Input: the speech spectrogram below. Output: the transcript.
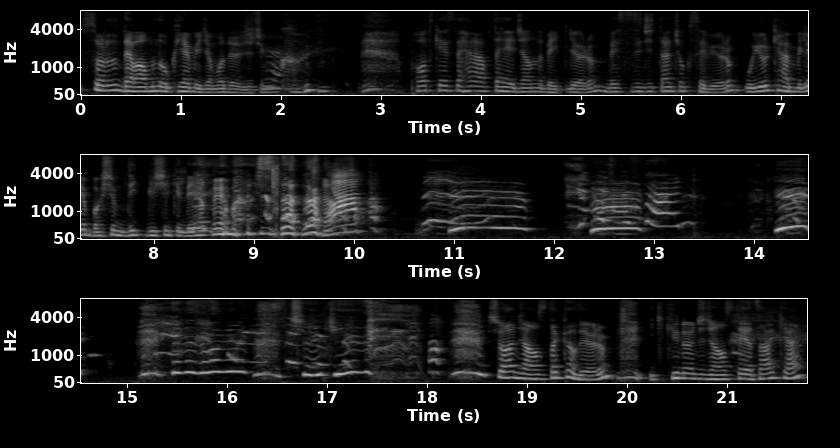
Sorunun devamını okuyamayacağım o derece çünkü. Podcast'te her hafta heyecanla bekliyorum ve sizi cidden çok seviyorum. Uyurken bile başım dik bir şekilde yatmaya başladı. Aşkım sen. Nefes alamıyorum. Çünkü Şu an Cansu'da kalıyorum. İki gün önce Cansu'da yatarken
